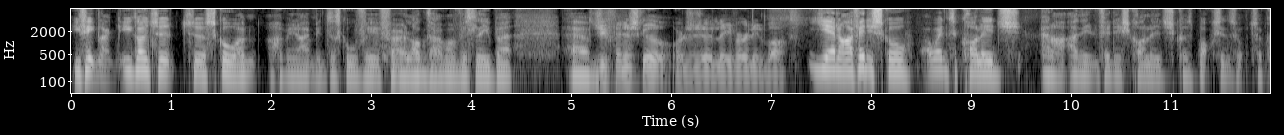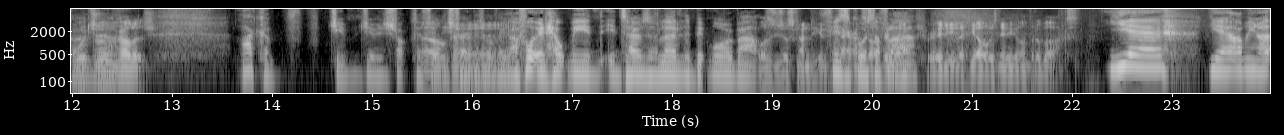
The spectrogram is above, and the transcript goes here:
You think like you go to to school. I'm, I mean, I've been to school for for a long time, obviously, but um, Did you finish school or did you leave early to box? yeah, no, I finished school. I went to college, and I, I didn't finish college because boxing sort of took over. What did you do in college? like a gym gym instructor, Oh, fitness okay, trainer sort of thing. yeah. I thought it'd help me in, in terms of learning a bit more about. Was it just of get Physical stuff like back, Really, like you always knew you wanted a box. Yeah, yeah. I mean, I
